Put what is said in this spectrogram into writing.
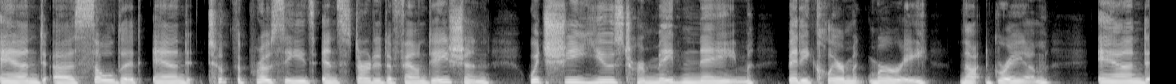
and uh, sold it and took the proceeds and started a foundation, which she used her maiden name, Bette Claire McMurray, not Graham. And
